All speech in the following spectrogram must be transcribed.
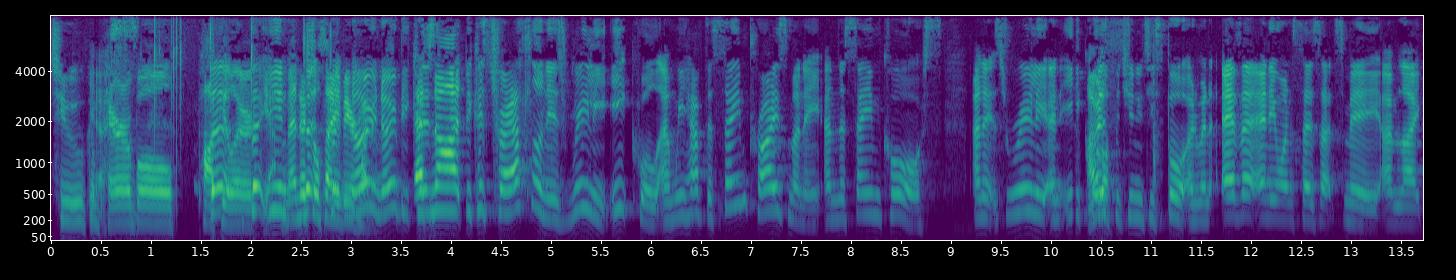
two comparable yes. popular but, but yeah, you, men are but, still signing bigger no contracts. no because That's not because triathlon is really equal and we have the same prize money and the same course and it's really an equal opportunity sport. And whenever anyone says that to me, I'm like,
